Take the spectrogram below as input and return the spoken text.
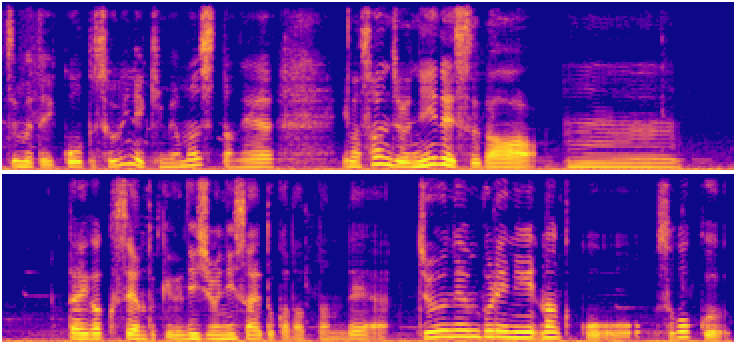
詰めていこうってそういうふうに決めましたね。今32ですがうーん大学生の時22歳とかだったんで10年ぶりになんかこうすごく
